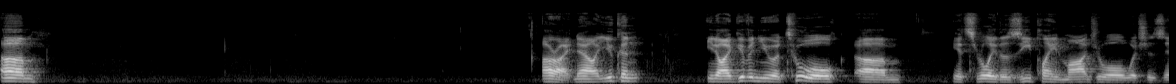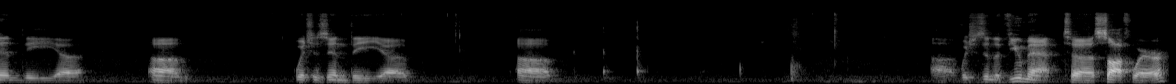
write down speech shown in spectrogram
Um, All right, now you can, you know, I've given you a tool. Um, it's really the Z-plane module, which is in the, uh, um, which is in the, uh, um, uh, which is in the ViewMat uh, software,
